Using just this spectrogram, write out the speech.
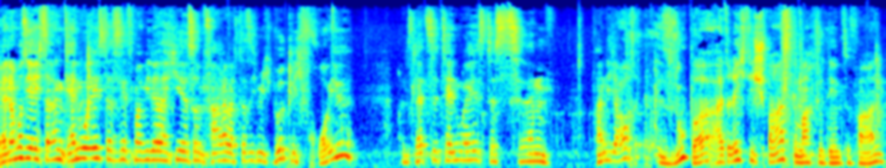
Ja, da muss ich ehrlich sagen, Tenways, das ist jetzt mal wieder hier so ein Fahrrad, auf das ich mich wirklich freue. Das letzte Tenways, das ähm, fand ich auch super. Hat richtig Spaß gemacht, mit dem zu fahren.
